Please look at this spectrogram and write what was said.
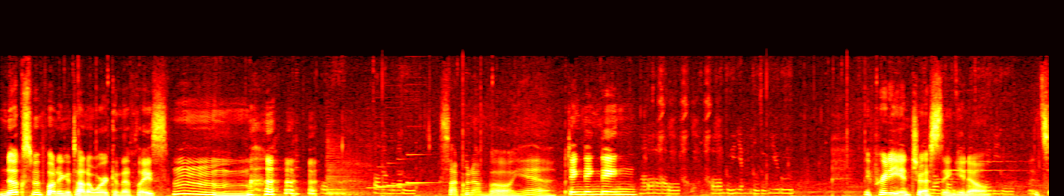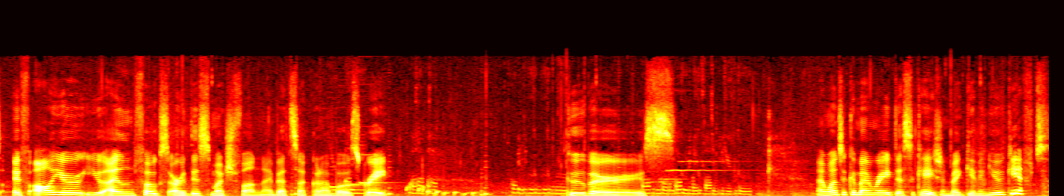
Nook's been putting a ton of work in that place. Hmm. Sakurambo, yeah. Ding ding ding. Be pretty interesting, you know. It's if all your you island folks are this much fun, I bet Sakurambo is great. Goobers. I want to commemorate this occasion by giving you a gift.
